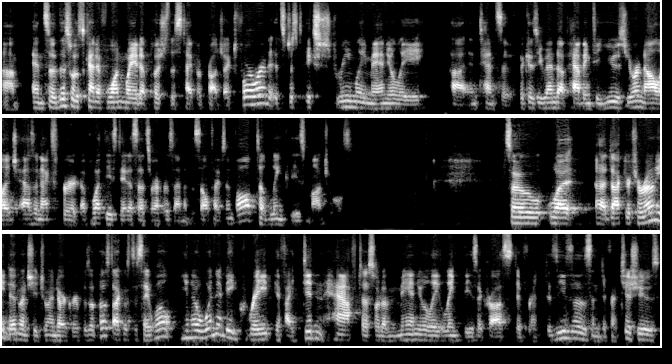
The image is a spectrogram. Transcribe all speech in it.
Um, and so this was kind of one way to push this type of project forward. It's just extremely manually uh, intensive because you end up having to use your knowledge as an expert of what these data sets represent and the cell types involved to link these modules. So what uh, Dr. Taroni did when she joined our group as a postdoc was to say, well, you know, wouldn't it be great if I didn't have to sort of manually link these across different diseases and different tissues?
